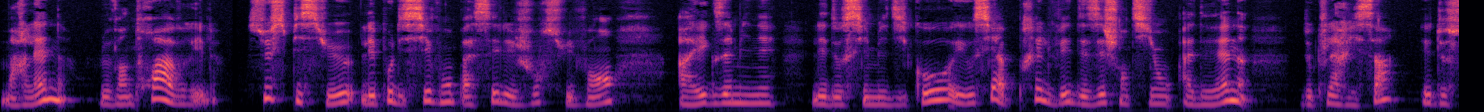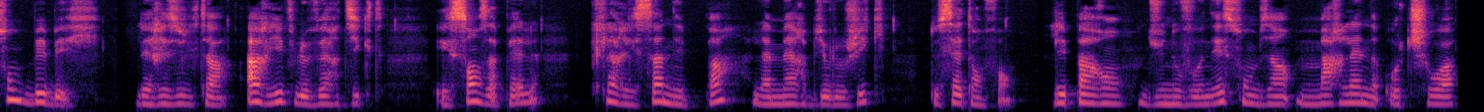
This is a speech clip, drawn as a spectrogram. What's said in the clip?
Marlène le 23 avril. Suspicieux, les policiers vont passer les jours suivants à examiner les dossiers médicaux et aussi à prélever des échantillons ADN de Clarissa et de son bébé. Les résultats arrivent, le verdict est sans appel, Clarissa n'est pas la mère biologique de cet enfant. Les parents du nouveau-né sont bien Marlène Ochoa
